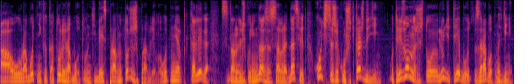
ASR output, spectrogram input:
А у работника, который работал, на тебя исправно тоже же проблема. Вот у меня вот коллега Светлана Лешко не даст соврать, да, Свет? Хочется же кушать каждый день. Вот резонно же, что люди требуют заработанных денег.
